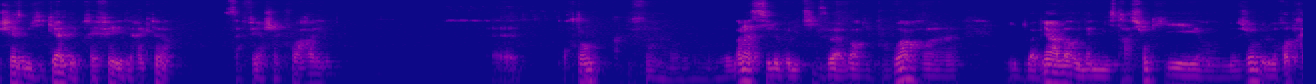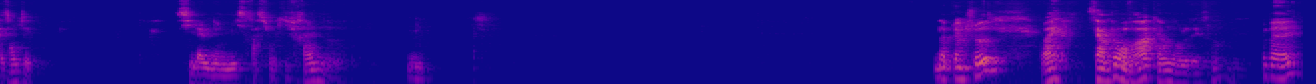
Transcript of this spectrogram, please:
chaises musicales des préfets et des recteurs. Ça fait à chaque fois râler. Pourtant, voilà, si le politique veut avoir du pouvoir, il doit bien avoir une administration qui est en mesure de le représenter. S'il a une administration qui freine, euh, On a plein de choses. ouais, c'est un peu en vrac hein, dans le dessin. Bah ouais.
